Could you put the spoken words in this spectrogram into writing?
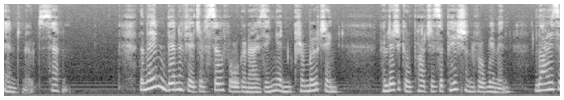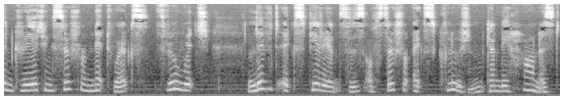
End note 7. The main benefit of self-organizing in promoting political participation for women lies in creating social networks through which lived experiences of social exclusion can be harnessed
